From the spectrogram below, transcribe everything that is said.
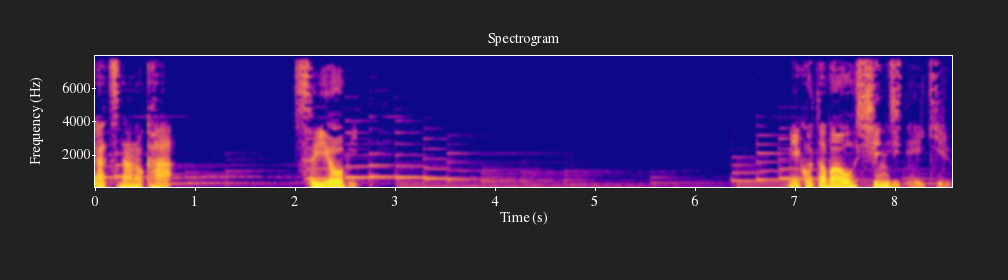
月7日水曜日御言葉を信じて生きる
